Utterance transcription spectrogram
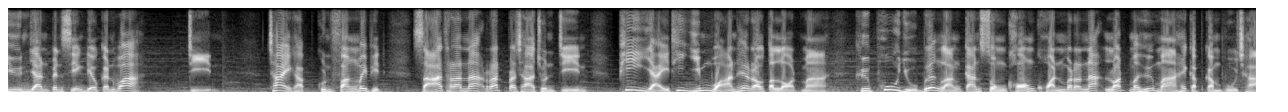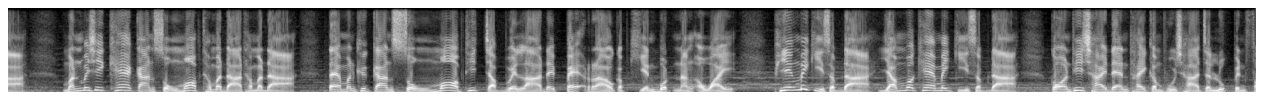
ยืนยันเป็นเสียงเดียวกันว่า จีน ใช่ครับ คุณฟังไม่ผิด สาธารณรัฐประชาชนจีน พี่ใหญ่ที่ยิ้มหวานให้เราตลอดมาคือผู้อยู่เบื้องหลังการส่งของขวัญมรณะล็อตมหึมาให้กับกัมพูชา มันไม่ใช่แค่การส่งมอบธรรมดาธรรมดา แต่มันคือการส่งมอบที่จับเวลาได้เป๊ะราวกับเขียนบทหนังเอาไว้ เพียงไม่กี่สัปดาห์ ย้ำว่าแค่ไม่กี่สัปดาห์ ก่อนที่ชายแดนไทยกัมพูชาจะลุกเป็นไฟ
